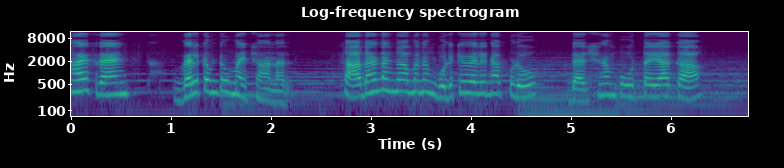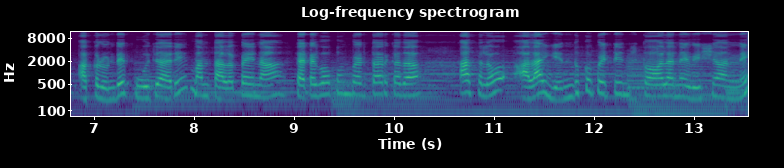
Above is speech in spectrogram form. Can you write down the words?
Hi friends welcome to my channel. సాధారణంగా మనం గుడికి వెళ్ళినప్పుడు దర్శనం పూర్తయ్యాక అక్కడ ఉండే పూజారి మన తలపైన శటగోపం పెడతారు కదా. అసలు అలా ఎందుకు పెట్టించుకోవాలనే విషయాన్ని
